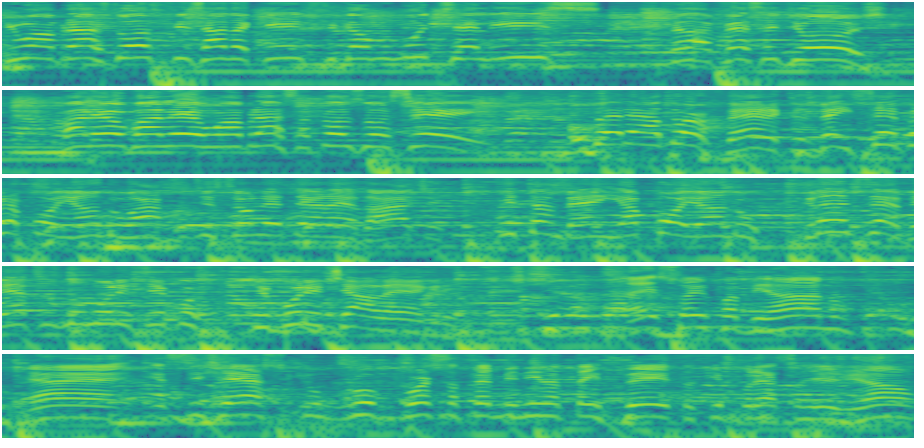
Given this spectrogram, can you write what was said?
e um abraço dos Pisada Quente, ficamos muito felizes pela festa de hoje. Valeu, valeu, um abraço a todos vocês. O vereador Félix vem sempre apoiando o ato de solidariedade e também apoiando grandes eventos no município de Buriti Alegre. É isso aí, Fabiano. É esse gesto que o grupo Força Feminina tem feito aqui por essa região,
